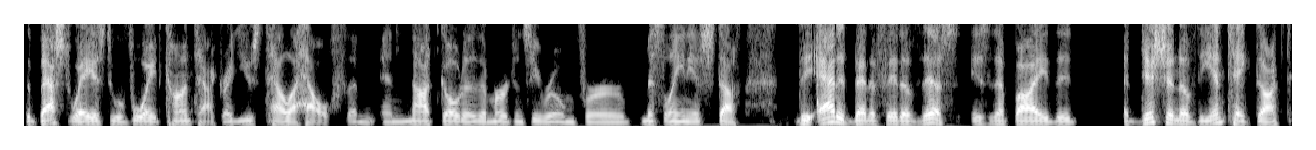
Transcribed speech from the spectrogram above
The best way is to avoid contact, right? Use telehealth and and not go to the emergency room for miscellaneous stuff. The added benefit of this is that by the addition of the intake duct,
